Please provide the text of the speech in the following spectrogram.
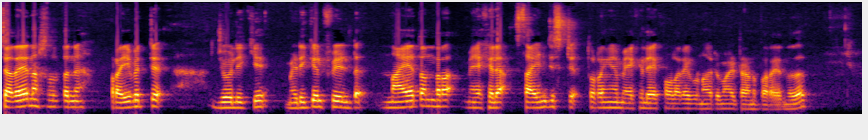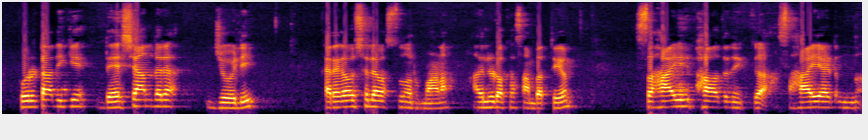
ചതയ നക്ഷത്രത്തിന് പ്രൈവറ്റ് ജോലിക്ക് മെഡിക്കൽ ഫീൽഡ് നയതന്ത്ര മേഖല സയന്റിസ്റ്റ് തുടങ്ങിയ മേഖലയൊക്കെ വളരെ ഗുണകരമായിട്ടാണ് പറയുന്നത്. പുരുട്ടാതിക്ക് ദേശാന്തര ജോലി കരകൗശല വസ്തു നിർമ്മാണം അതിലൂടെയൊക്കെ സാമ്പത്തികം സഹായി ഭാവത്തിൽ നിൽക്കുക സഹായിയായിട്ട് നിന്ന്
